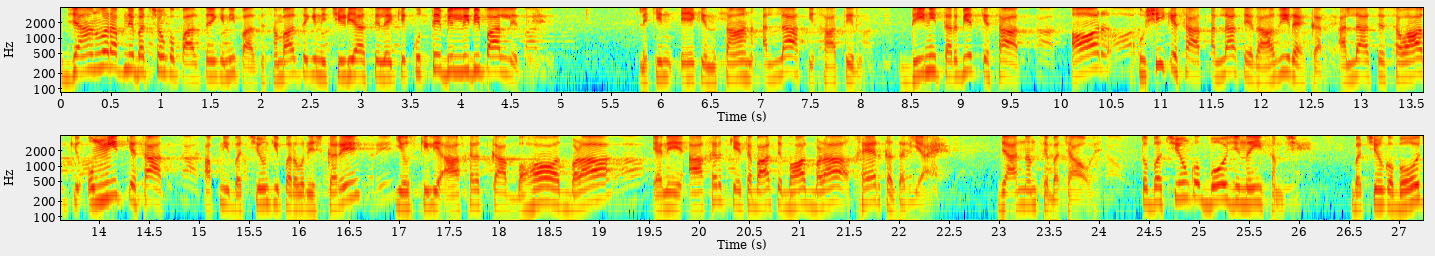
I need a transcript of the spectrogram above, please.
जानवर अपने बच्चों को पालते हैं कि नहीं पालते? संभालते कि नहीं? चिड़िया से लेके कुत्ते बिल्ली भी पाल लेते हैं। लेकिन एक इंसान अल्लाह की खातिर दीनी तरबियत के साथ और खुशी के साथ अल्लाह से राज़ी रहकर, अल्लाह से सवाब की उम्मीद के साथ अपनी बच्चियों की परवरिश करें, ये उसके लिए आखिरत का बहुत बड़ा यानी आखिरत के एतबार से बहुत बड़ा खैर का ज़रिया है। जहन्नम से बचाव है। तो बच्चियों को बोझ नहीं समझे। बच्चियों को बोझ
